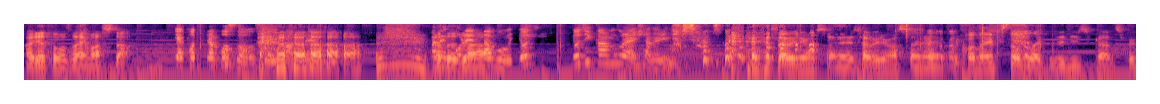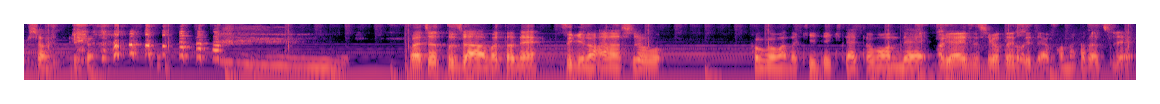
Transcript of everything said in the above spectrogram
ありがとうございました。いや、こちらこそすいません。あこれ多分 4, 4時間ぐらい喋りました。喋りましたね喋りましたね。このエピソードだけで2時間近く喋ってるから。まあちょっとじゃあまたね次の話を今後また聞いていきたいと思うんでとりあえず仕事についてはこんな形で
